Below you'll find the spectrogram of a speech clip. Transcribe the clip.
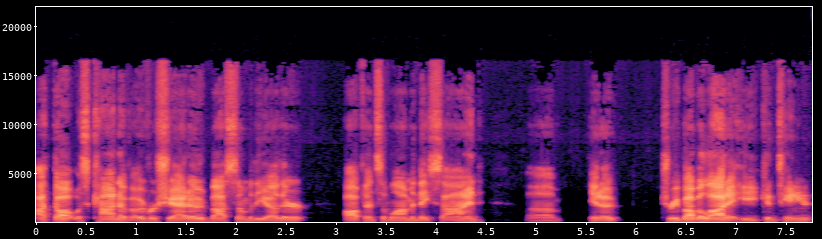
I thought was kind of overshadowed by some of the other offensive linemen they signed. Um, you know, Tree Babalade, he continue,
